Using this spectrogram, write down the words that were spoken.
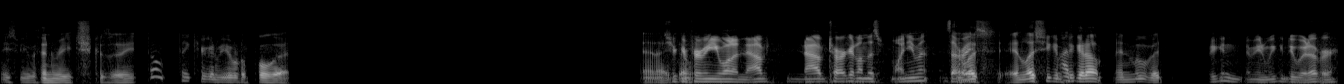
needs to be within reach because I don't think you're going to be able to pull that. And I you're confirming you want a nav nav target on this monument? Is that right? unless, unless you can pick it up and move it. We can. I mean, we can do whatever.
